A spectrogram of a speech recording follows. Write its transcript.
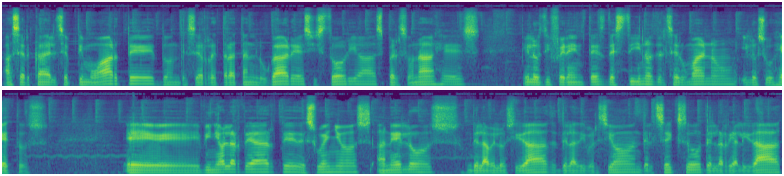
acerca del séptimo arte, donde se retratan lugares, historias, personajes y los diferentes destinos del ser humano y los sujetos. Eh, vine a hablar de arte, de sueños, anhelos, de la velocidad, de la diversión, del sexo, de la realidad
